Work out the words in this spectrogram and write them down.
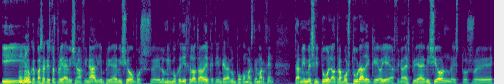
Y Ujú. lo que pasa es que esto es primera división al final. Y en primera división, pues eh, lo mismo que dije la otra vez, que tienen que darle un poco más de margen, también me sitúo en la otra postura de que, oye, al final es primera división, estos eh,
